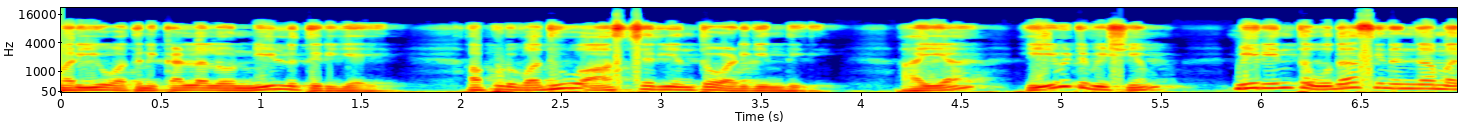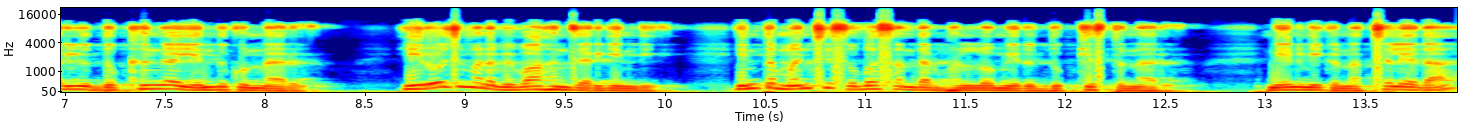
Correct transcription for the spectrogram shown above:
మరియు అతని కళ్ళలో నీళ్ళు తిరిగాయి. అప్పుడు వధువు ఆశ్చర్యంతో అడిగింది అయ్యా ఏమిటి విషయం? మీరింత ఉదాసీనంగా మరియు దుఃఖంగా ఎందుకున్నారు? ఈరోజు మన వివాహం జరిగింది. ఇంత మంచి శుభ సందర్భంలో మీరు దుఃఖిస్తున్నారు. నేను మీకు నచ్చలేదా?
